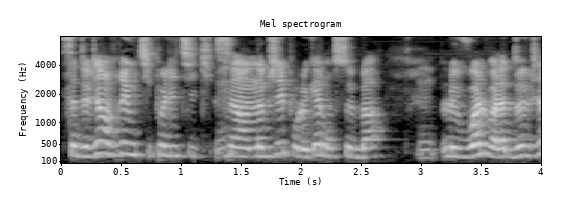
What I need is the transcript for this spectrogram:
ça devient un vrai outil politique. Mm. C'est un objet pour lequel on se bat. Le voile, voilà, devient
